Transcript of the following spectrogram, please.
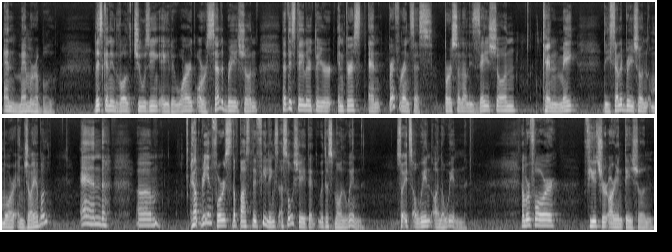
and memorable. This can involve choosing a reward or celebration that is tailored to your interests and preferences. Personalization can make the celebration more enjoyable and um, help reinforce the positive feelings associated with a small win. So it's a win on a win. Number four, future orientation.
